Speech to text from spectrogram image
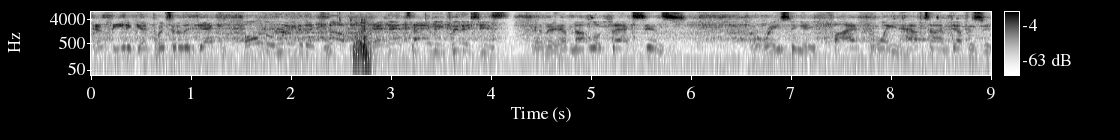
And Embiid again puts it on the deck, all the way to the cup, okay. And that time he finishes. And they have not looked back since, erasing a five-point halftime deficit.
